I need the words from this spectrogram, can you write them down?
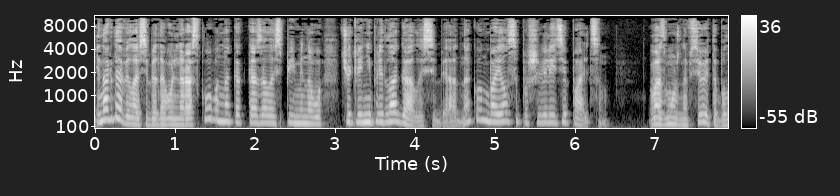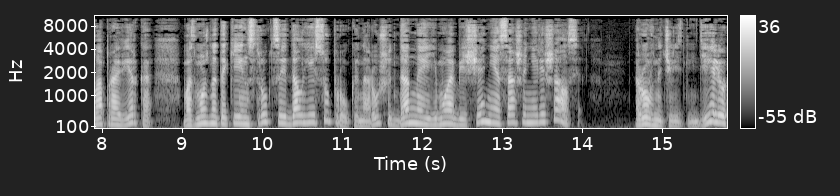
Иногда вела себя довольно раскованно, как казалось Пименову, чуть ли не предлагала себя, однако он боялся пошевелить и пальцем. Возможно, все это была проверка, возможно, такие инструкции дал ей супруг, и нарушить данное ему обещание Саша не решался. Ровно через неделю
